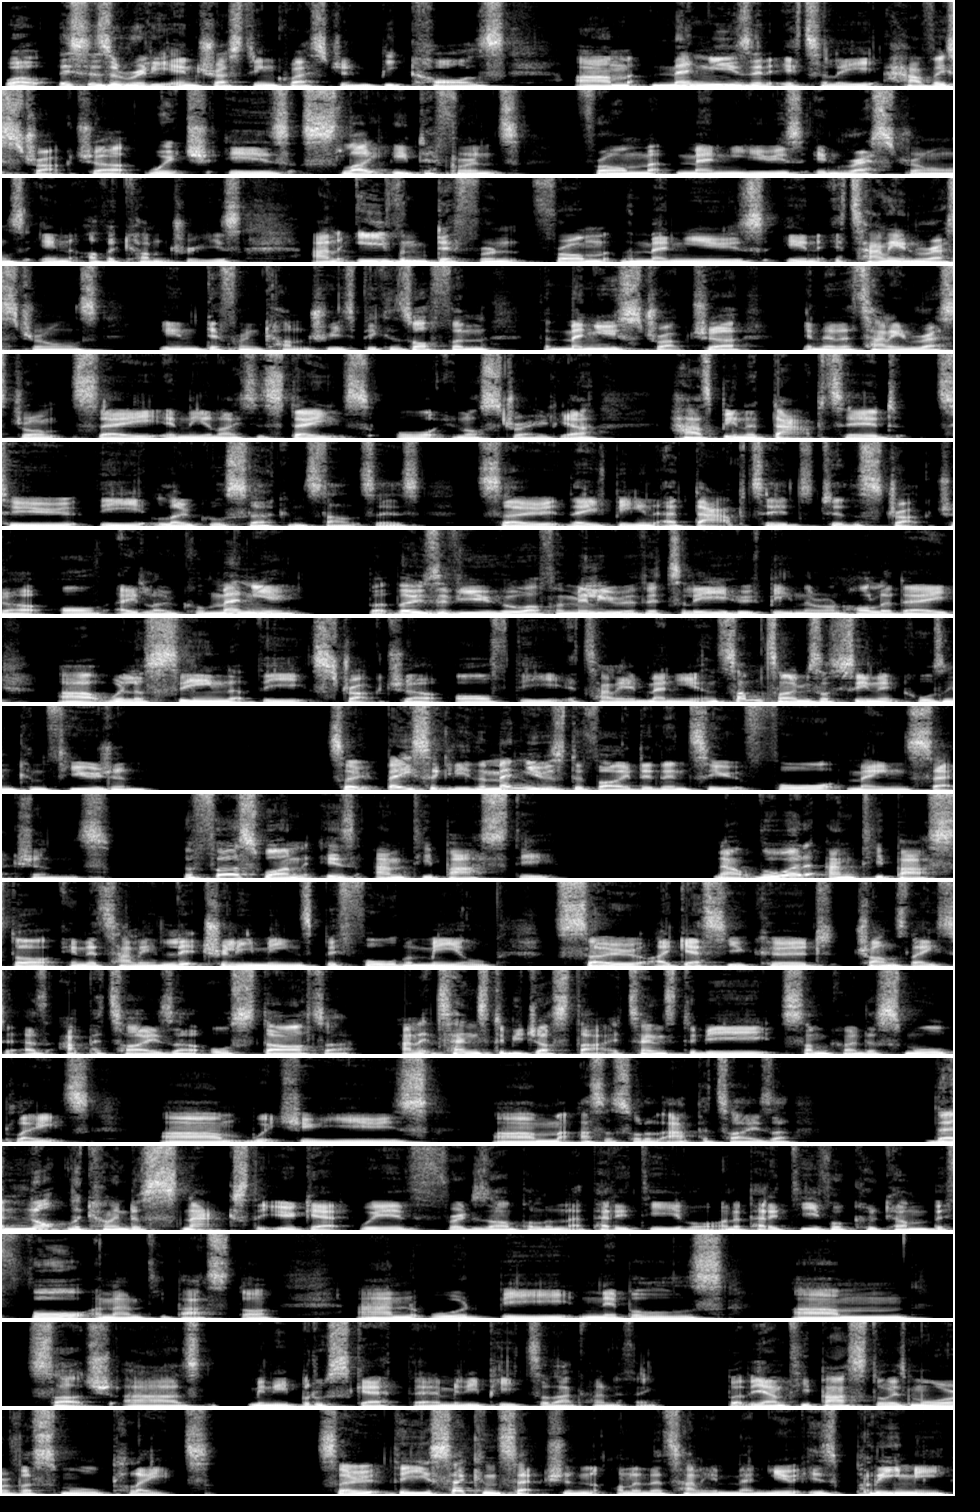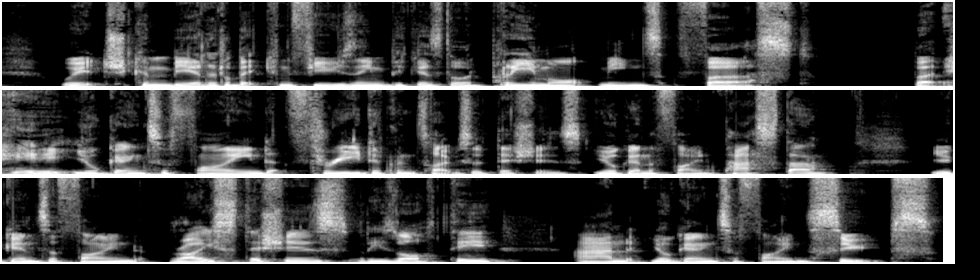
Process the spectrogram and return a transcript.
Well, this is a really interesting question because um, menus in Italy have a structure which is slightly different from menus in restaurants in other countries, and even different from the menus in Italian restaurants in different countries because often the menu structure in an Italian restaurant, say in the United States or in Australia, has been adapted to the local circumstances. So they've been adapted to the structure of a local menu. But those of you who are familiar with Italy, who've been there on holiday, uh, will have seen the structure of the Italian menu. And sometimes I've seen it causing confusion. So basically, the menu is divided into four main sections. The first one is antipasti. Now, the word antipasto in Italian literally means before the meal. So I guess you could translate it as appetizer or starter. And it tends to be just that. It tends to be some kind of small plates, um, which you use um, as a sort of appetizer. They're not the kind of snacks that you get with, for example, an aperitivo. An aperitivo could come before an antipasto and would be nibbles um, such as mini bruschetta, mini pizza, that kind of thing but the antipasto is more of a small plate. So the second section on an Italian menu is primi, which can be a little bit confusing because the word primo means first. But here you're going to find three different types of dishes. You're going to find pasta, you're going to find rice dishes, risotti, and you're going to find soups.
